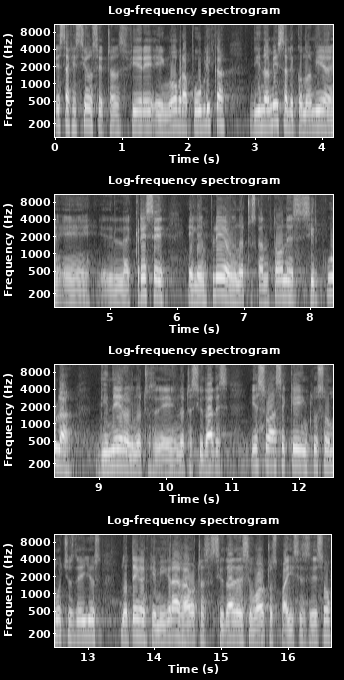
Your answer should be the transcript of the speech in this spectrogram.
esta gestión se transfiere en obra pública, dinamiza la economía, eh, crece el empleo en nuestros cantones, circula dinero en, en nuestras ciudades y eso hace que incluso muchos de ellos no tengan que emigrar a otras ciudades o a otros países. Eso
